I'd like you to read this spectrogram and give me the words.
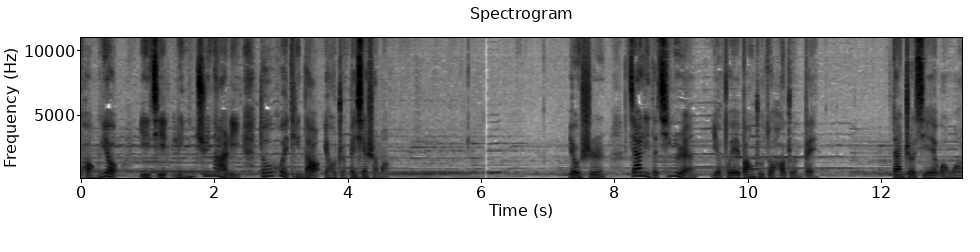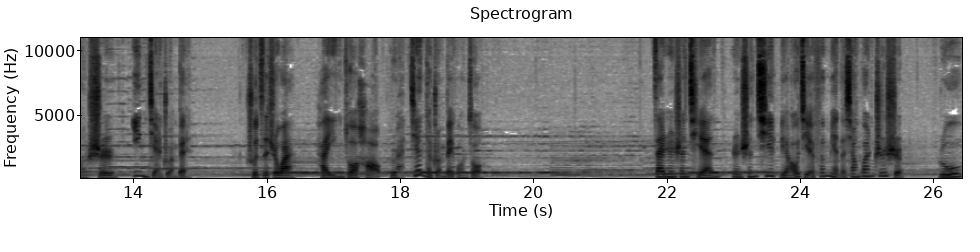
朋友以及邻居那里都会听到要准备些什么。有时家里的亲人也会帮助做好准备，但这些往往是硬件准备。除此之外，还应做好软件的准备工作，在妊娠前、妊娠期了解分娩的相关知识，如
